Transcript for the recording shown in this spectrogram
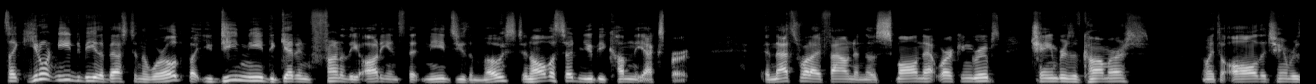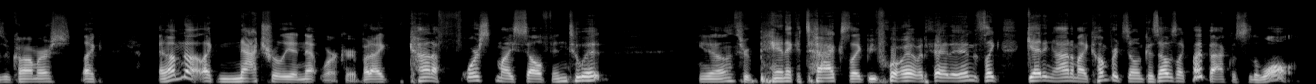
It's like you don't need to be the best in the world, but you do need to get in front of the audience that needs you the most. And all of a sudden, you become the expert. And that's what I found in those small networking groups chambers of commerce. I went to all the chambers of commerce. Like, and I'm not like naturally a networker, but I kind of forced myself into it, you know, through panic attacks like before I would head in. It's like getting out of my comfort zone because I was like, my back was to the wall.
